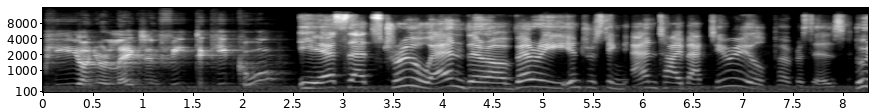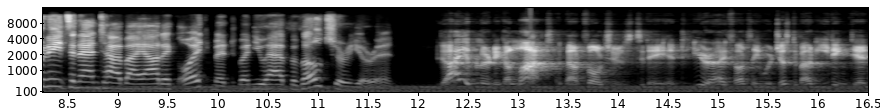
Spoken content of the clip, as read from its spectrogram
pee on your legs and feet to keep cool? Yes, that's true. And there are very interesting antibacterial purposes. Who needs an antibiotic ointment when you have a vulture urine? I am learning a lot about vultures today, and here I thought they were just about eating dead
